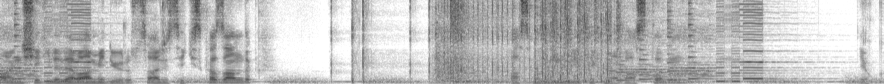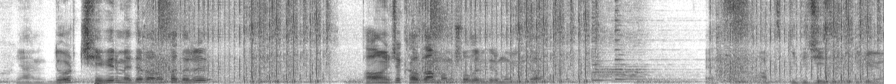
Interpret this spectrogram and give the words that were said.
Aynı şekilde devam ediyoruz. Sadece 8 kazandık. Basmadım diye tekrar bastım. Yok yani 4 çevirmede ben o kadarı daha önce kazanmamış olabilirim oyunda. Evet artık gideceğiz gibi duruyor.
